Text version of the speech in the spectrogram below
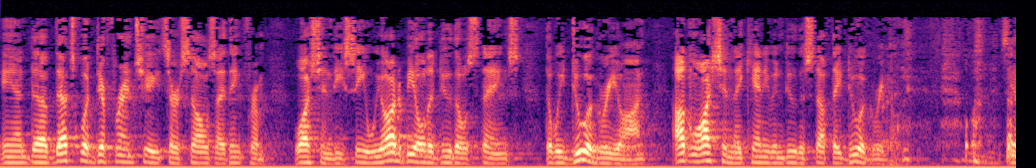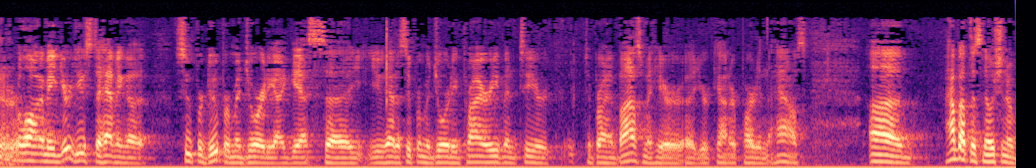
And uh, that's what differentiates ourselves, I think, from Washington, D.C. We ought to be able to do those things that we do agree on. Out in Washington, they can't even do the stuff they do agree on. Senator Long, I mean, you're used to having a super duper majority, I guess. Uh, you had a super majority prior even to your to Brian Bosma here, uh, your counterpart in the House. Uh, how about this notion of,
